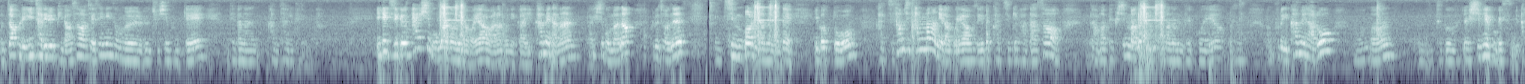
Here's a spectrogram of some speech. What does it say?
먼저 그리고 이 자리를 빌어서 제 생일 선물을 주신 분께 대단한 감사를 드립니다. 이게 지금 85만 원이라고 해요. 알아보니까 이 카메라만 85만 원. 그리고 저는 이 짐벌이라는 건데 이것도 같이 33만 원이라고 해요. 그래서 이거 같이 이렇게 받아서 이게 아마 110만 원, 120만 원 될 거예요. 그래서 앞으로 이 카메라로 어, 한번 유튜브 열심히 해보겠습니다.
